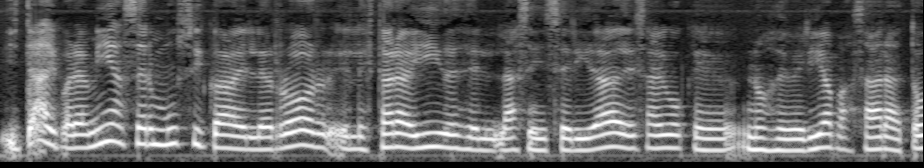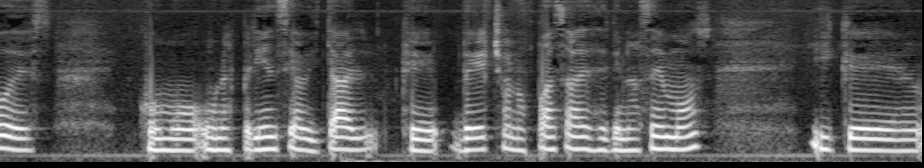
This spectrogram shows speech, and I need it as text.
y tal, y para mí hacer música, el error, el estar ahí desde la sinceridad es algo que nos debería pasar a todos como una experiencia vital, que de hecho nos pasa desde que nacemos y que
